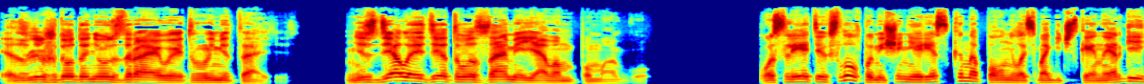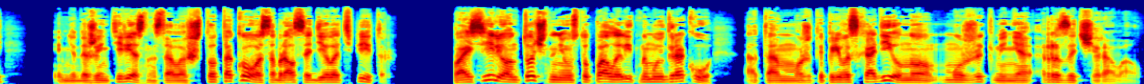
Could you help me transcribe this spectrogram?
Если что-то не устраивает, вы метайтесь. Не сделаете этого сами, я вам помогу. После этих слов помещение резко наполнилось магической энергией, и мне даже интересно стало, что такого собрался делать Питер. По силе он точно не уступал элитному игроку, а там, может, и превосходил, но мужик меня разочаровал.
